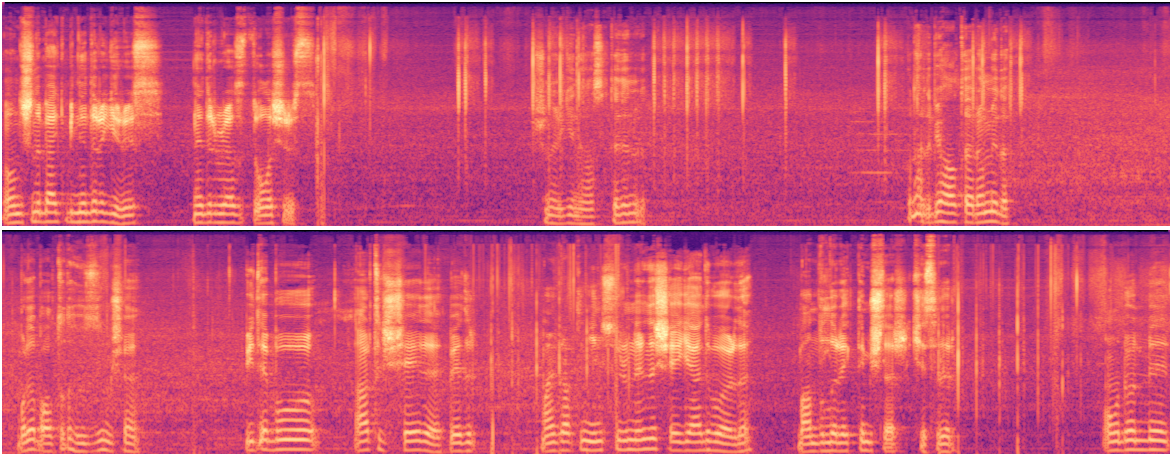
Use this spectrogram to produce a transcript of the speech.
Onun dışında belki bir nether'a gireriz. Nether biraz dolaşırız. Şunları yine alsak dedim de. Bunlar da bir halta aramıyor da. Burada balta da hızlıymış ha. Bir de bu artık şeye de Bedr Minecraft'ın yeni sürümlerinde şey geldi bu arada. Bundle'ları eklemişler kesileri. Onu böyle bir,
